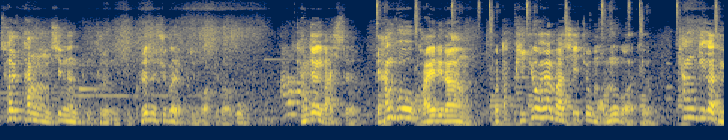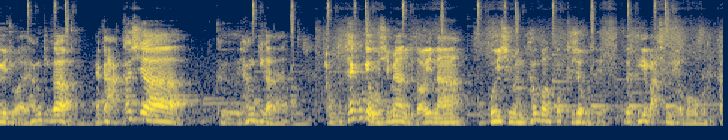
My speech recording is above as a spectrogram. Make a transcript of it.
설탕 씹는 좀 그런 느낌. 그래서 슈가 애플인 것 같기도 하고 굉장히 맛있어요. 한국 과일이랑 뭐딱 비교할 맛이 좀 없는 것 같아요. 향기가 되게 좋아요. 향기가 약간 아카시아 그 향기가 나요. 아무튼 태국에 오시면 이 너희나 보이시면 한번 꼭 드셔보세요. 근데 되게 맛있네요. 먹어보니까.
